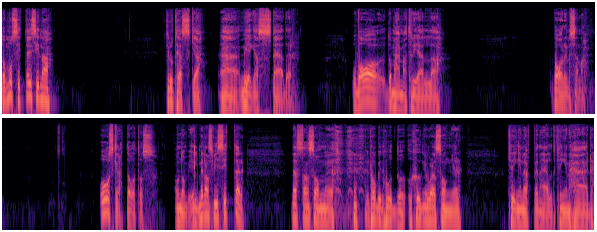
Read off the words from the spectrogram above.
de må sitta i sina groteska eh, megastäder och vara de här materiella varelserna. Och skratta åt oss om de vill. Medan vi sitter nästan som eh, Robin Hood och, och sjunger våra sånger kring en öppen eld, kring en härd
